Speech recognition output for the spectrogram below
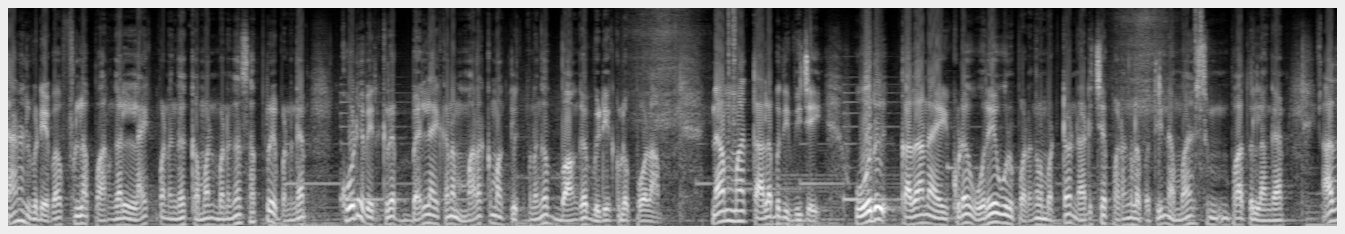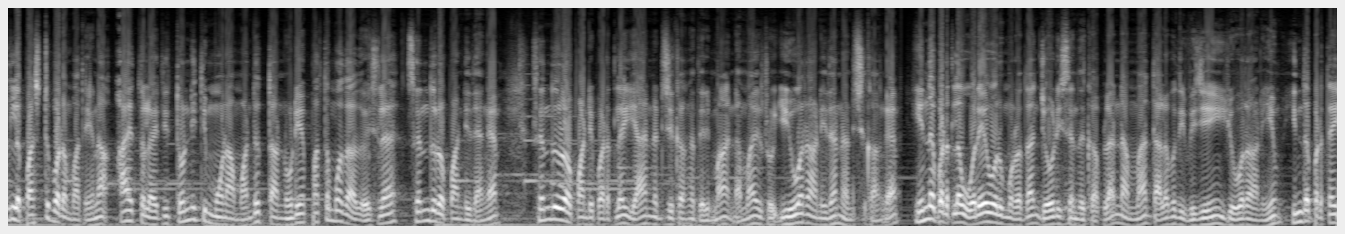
சேனல் வீடியோவை ஃபுல்லாக பாருங்கள் லைக் பண்ணுங்கள் கமெண்ட் பண்ணுங்கள் சப்ஸ்கிரைப் பண்ணுங்கள் கூடவே இருக்கிற பெல் ஐக்கனை மறக்கமாக கிளிக் பண்ணுங்கள் வாங்க வீடியோக்குள்ளே போகலாம் நம்ம தளபதி விஜய் ஒரு கதாநாயகி கூட ஒரே ஒரு படங்கள் மட்டும் நடித்த படங்களை பற்றி நம்ம பார்த்துடலாங்க. அதில் ஃபஸ்ட்டு படம் பார்த்தீங்கன்னா ஆயிரத்தி தொள்ளாயிரத்தி தொண்ணூற்றி மூணாம் ஆண்டு தன்னுடைய பத்தொம்போதாவது வயசில் செந்தூர பாண்டி தாங்க. செந்தூர பாண்டி படத்தில் யார் நடிச்சிருக்காங்க தெரியுமா? நம்ம யுவராணி தான் நடிச்சிருக்காங்க. இந்த படத்தில் ஒரே ஒரு முறை தான் ஜோடி சேர்ந்துக்காப்புல நம்ம தளபதி விஜயும் யுவராணியும் இந்த படத்தை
